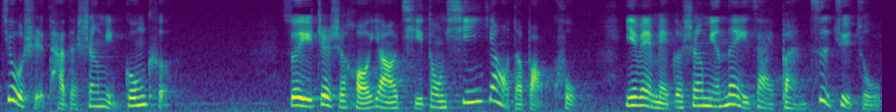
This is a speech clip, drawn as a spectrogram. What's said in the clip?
就是他的生命功课。所以这时候要启动心药的宝库，因为每个生命内在本自具足。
